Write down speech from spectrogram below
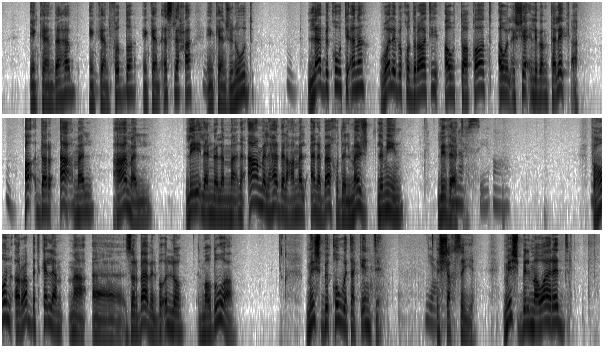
إن كان ذهب إن كان فضة إن كان أسلحة إن كان جنود. لا بقوتي أنا ولا بقدراتي أو طاقات أو الأشياء اللي بمتلكها. أقدر أعمل عمل. ليه؟ لأنه لما أنا أعمل هذا العمل أنا باخذ المجد لمين؟ لذاتي. نفسي آه. فهون الرب تكلم مع آه، زربابل بقول له الموضوع مش بقوتك أنت. الشخصية مش بالموارد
